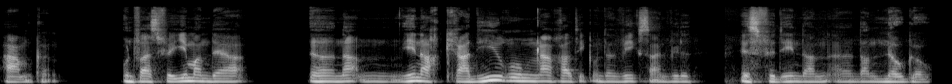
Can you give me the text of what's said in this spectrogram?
haben können. Und was für jemanden, der äh, na, je nach Gradierung nachhaltig unterwegs sein will, ist für den dann, äh, dann No-Go.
